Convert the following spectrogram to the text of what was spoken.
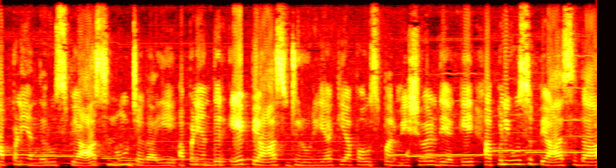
ਆਪਣੇ ਅੰਦਰ ਉਸ ਪਿਆਸ ਨੂੰ ਜਗਾਈਏ। ਆਪਣੇ ਅੰਦਰ ਇਹ ਪਿਆਸ ਜ਼ਰੂਰੀ ਹੈ ਕਿ ਆਪਾਂ ਉਸ ਪਰਮੇਸ਼ਵਰ ਦੇ ਅੱਗੇ ਆਪਣੀ ਉਸ ਪਿਆਸ ਦਾ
